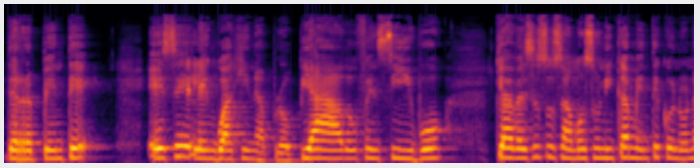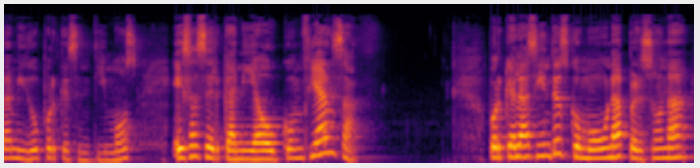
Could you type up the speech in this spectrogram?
de repente ese lenguaje inapropiado, ofensivo, que a veces usamos únicamente con un amigo porque sentimos esa cercanía o confianza. Porque la sientes como una persona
